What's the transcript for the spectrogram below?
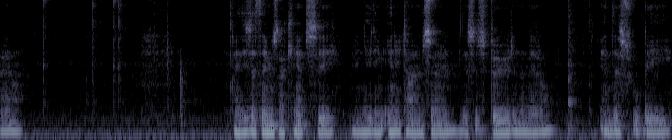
Well, these are things I can't see me needing anytime soon. This is food in the middle, and this will be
